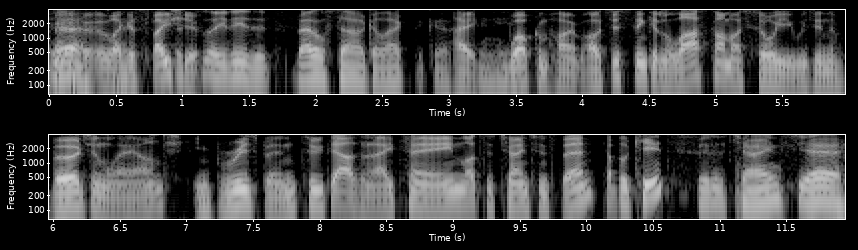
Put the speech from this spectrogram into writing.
yeah, Like a spaceship. It's, it is. It's Battlestar Galactica. Hey, welcome home. I was just thinking the last time I saw you was in the Virgin Lounge in Brisbane, 2018. Lots has changed since then. Couple of kids. Bit has changed. Yeah,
